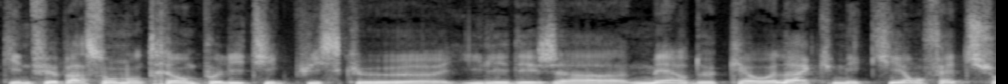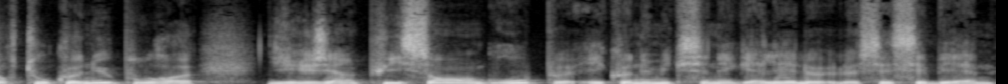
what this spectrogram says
qui ne fait pas son entrée en politique puisque euh, il est déjà maire de Kaolac, mais qui est en fait surtout connu pour euh, diriger un puissant groupe économique sénégalais, le, le, CCBM.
